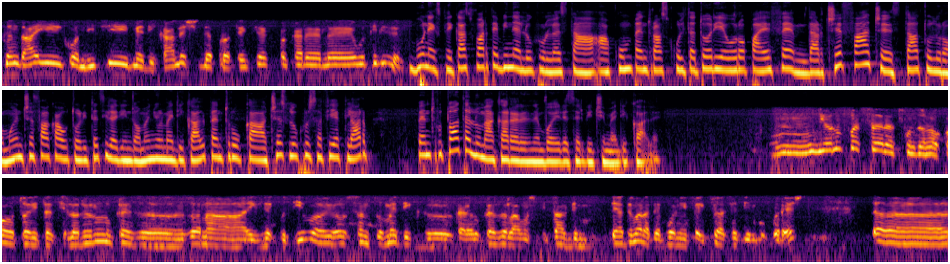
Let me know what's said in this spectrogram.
când ai condiții medicale și de protecție pe care le utilizezi. Bun, explicați foarte bine lucrul ăsta acum pentru ascultătorii Europa FM, dar ce face statul român, ce fac autoritățile din domeniul medical pentru ca acest lucru să fie clar pentru toată lumea care are nevoie de servicii medicale? Mm, eu nu pot să răspund în locul autorităților. Eu nu lucrez în zona executivă. Eu sunt un medic uh, care lucrează la un spital din, de adevărat de boli infecțioase din București. Uh,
